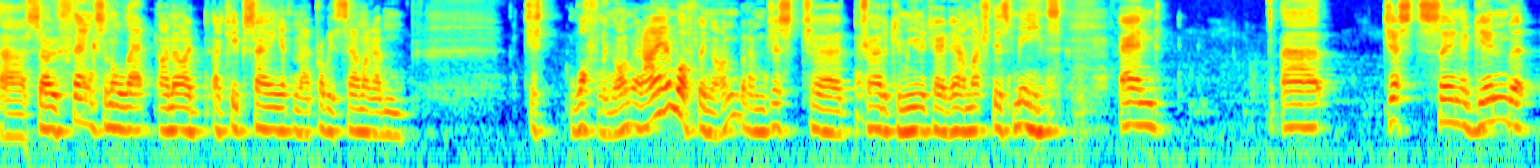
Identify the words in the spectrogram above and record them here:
Uh, so thanks and all that. I know I, I keep saying it and I probably sound like I'm just waffling on, and I am waffling on, but I'm just uh, trying to communicate how much this means. And uh, just saying again that,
